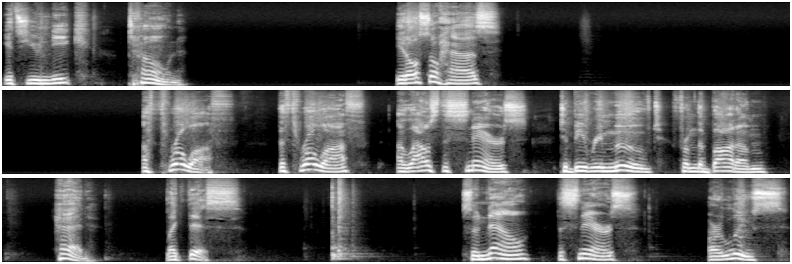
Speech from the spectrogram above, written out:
its unique tone. It also has a throw off. The throw off allows the snares to be removed from the bottom head like this. So now the snares are loose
